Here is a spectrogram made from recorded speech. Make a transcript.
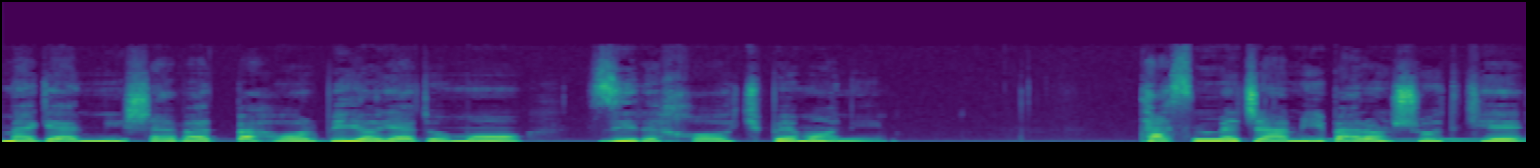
مگر می شود بهار بیاید و ما زیر خاک بمانیم؟ تصمیم جمعی بران شد که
